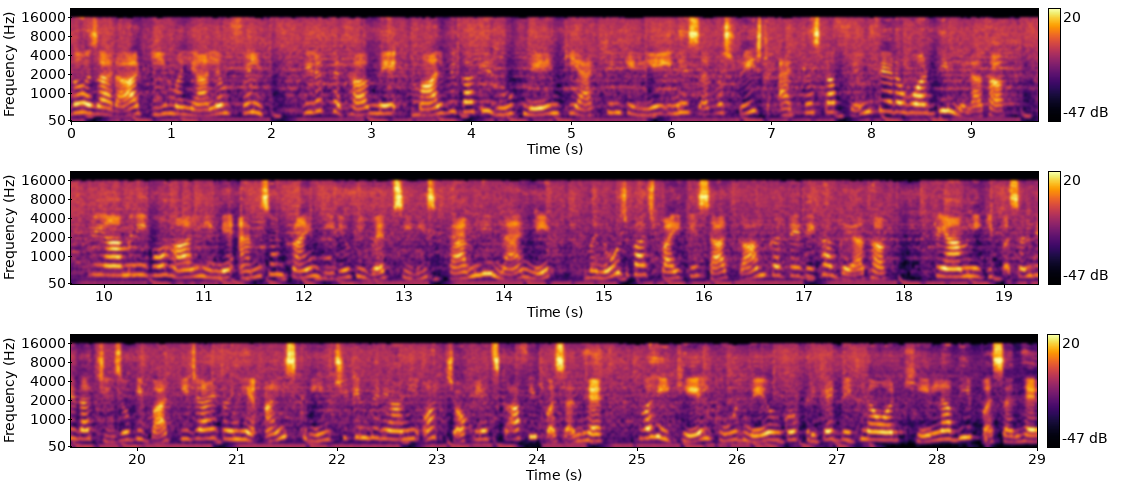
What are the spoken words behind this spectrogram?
2008 की मलयालम फ़िल्म तिरकथा में मालविका के रूप में इनकी एक्टिंग के लिए इन्हें सर्वश्रेष्ठ एक्ट्रेस का फ़िल्म फेयर अवार्ड भी मिला था। प्रियामनी को हाल ही में अमेजोन प्राइम वीडियो की वेब सीरीज़ फैमिली मैन में मनोज बाजपेयी के साथ काम करते देखा गया था। प्रियामनी की पसंदीदा चीज़ों की बात की जाए तो इन्हें आइसक्रीम चिकन बिरयानी और चॉकलेट्स काफ़ी पसंद है। वहीं खेल कूद में उनको क्रिकेट देखना और खेलना भी पसंद है।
